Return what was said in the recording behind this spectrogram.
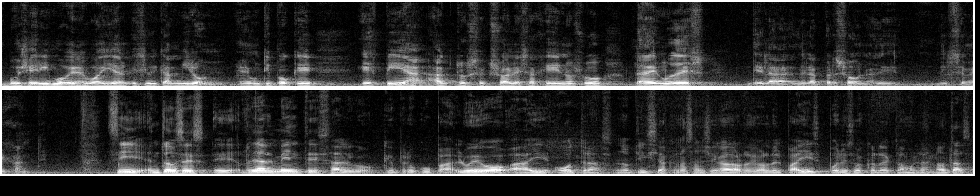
boyerismo viene de que significa mirón, eh, un tipo que espía actos sexuales ajenos o la desnudez de la, de la persona, del semejante. Sí, entonces eh, realmente es algo que preocupa. Luego hay otras noticias que nos han llegado alrededor del país, por eso es que redactamos las notas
